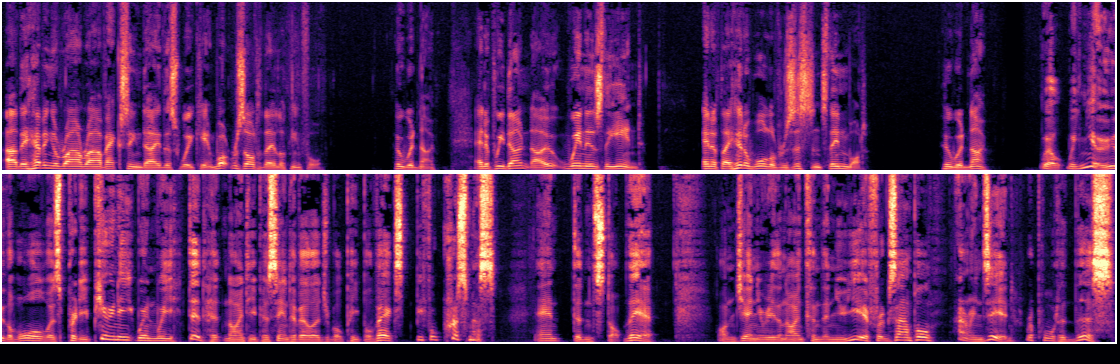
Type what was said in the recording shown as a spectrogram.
Uh, they're having a rah rah vaccine day this weekend. What result are they looking for? Who would know? And if we don't know, when is the end? And if they hit a wall of resistance, then what? Who would know? Well, we knew the wall was pretty puny when we did hit 90% of eligible people vaxxed before Christmas, and didn't stop there. On January the 9th in the new year, for example, RNZ reported this.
